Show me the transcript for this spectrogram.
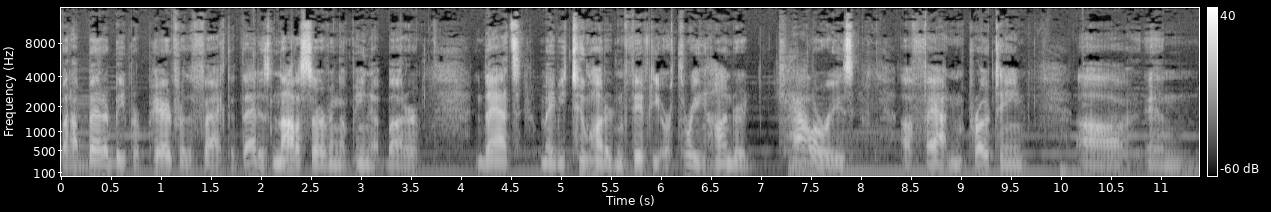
But I better be prepared for the fact that that is not a serving of peanut butter. That's maybe 250 or 300 calories of fat and protein uh, and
